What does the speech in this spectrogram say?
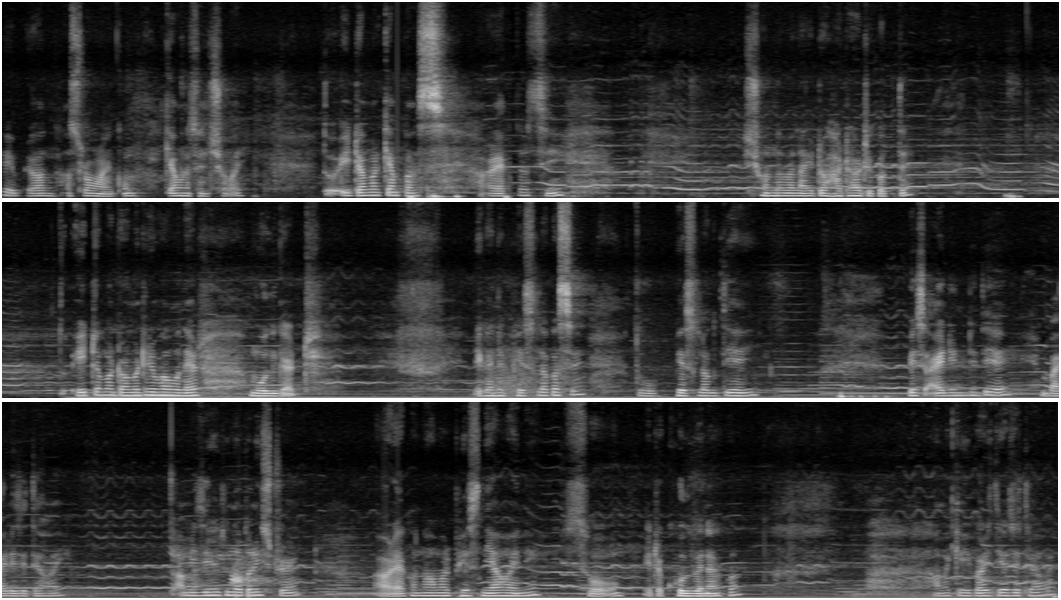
হে bran আসসালামু আলাইকুম কেমন আছেন সবাই? তো এইটা আমার ক্যাম্পাস আর একটা হচ্ছে সন্ধ্যাবেলা একটু হাঁটাহাঁটি করতে। তো এইটা আমার ডরমেটারি ভবনের মূল গেট। এখানে ফেস লক আছে। তো ফেস লক দিয়েই ফেস আইডেন্টি দিয়ে বাইরে যেতে হয়। তো আমি যেহেতু নতুন স্টুডেন্ট আর এখনও আমার ফেস নেওয়া হয়নি সো এটা খুলবে না এখন। আমাকে এই বাড়ি দিয়ে যেতে হবে।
